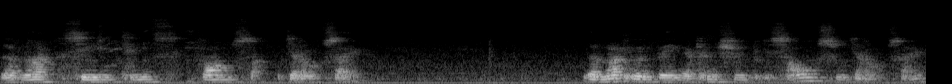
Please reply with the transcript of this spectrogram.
we are not seeing things, forms which are outside. We are not even paying attention to the sounds which are outside.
